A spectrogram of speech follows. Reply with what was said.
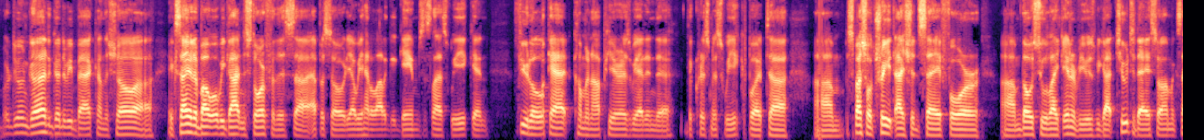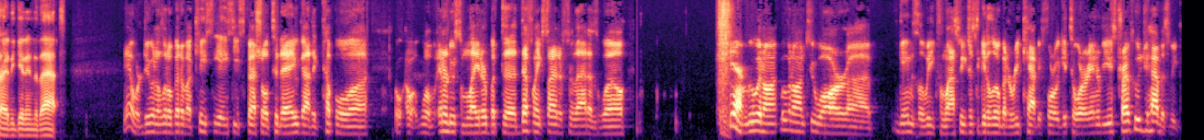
We're doing good. Good to be back on the show. Uh, excited about what we got in store for this uh, episode. Yeah, we had a lot of good games this last week and a few to look at coming up here as we head into the Christmas week. But uh, um, special treat, I should say, for um, those who like interviews. We got two today, so I'm excited to get into that. Yeah, we're doing a little bit of a KCAC special today. We got a couple. Uh, we'll introduce them later, but uh, definitely excited for that as well. Yeah, moving on. Moving on to our uh, games of the week from last week, just to get a little bit of recap before we get to our interviews. Trev, who did you have this week?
